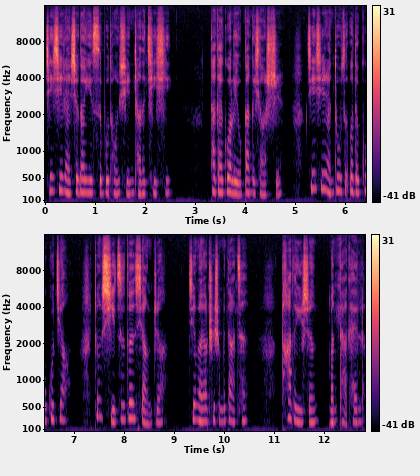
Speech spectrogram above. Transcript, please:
金熙然嗅到一丝不同寻常的气息。大概过了有半个小时，金熙然肚子饿得咕咕叫，正喜滋滋地想着今晚要吃什么大餐，啪的一声，门打开了。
